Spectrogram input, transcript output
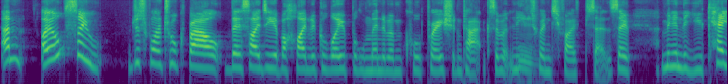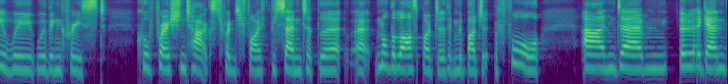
And I also just want to talk about this idea behind a global minimum corporation tax of at least hmm. twenty five percent. So, I mean, in the UK, we we've increased corporation tax twenty five percent at the uh, not the last budget, I think the budget before, and um, again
